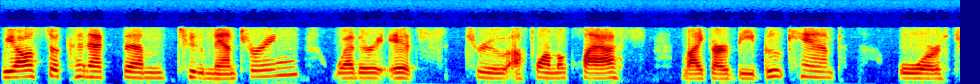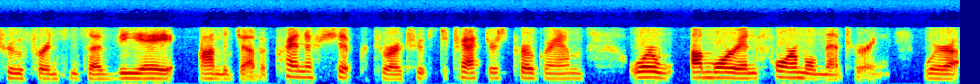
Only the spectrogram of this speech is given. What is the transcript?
We also connect them to mentoring, whether it's through a formal class like our Bee Boot Camp or through, for instance, a VA on the job apprenticeship through our Troops to Tractors program, or a more informal mentoring where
